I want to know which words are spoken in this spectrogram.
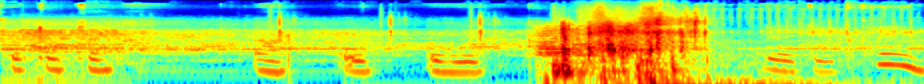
що тут? А, о, ого. Давайте відкриємо.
